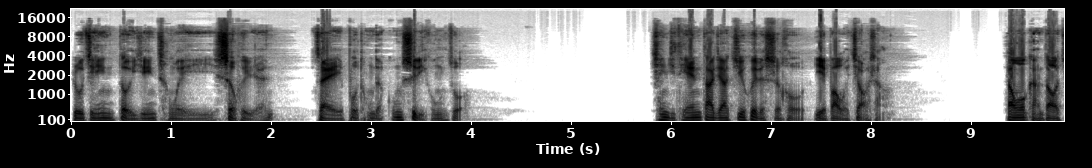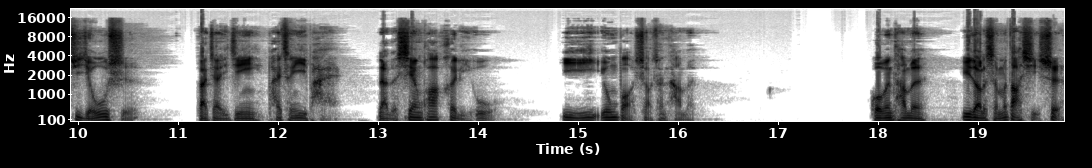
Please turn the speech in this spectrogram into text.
如今都已经成为社会人，在不同的公司里工作。前几天大家聚会的时候，也把我叫上。当我赶到居酒屋时，大家已经排成一排，拿着鲜花和礼物，一一拥抱小川他们。我问他们遇到了什么大喜事，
